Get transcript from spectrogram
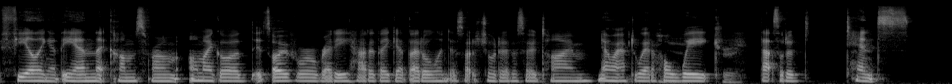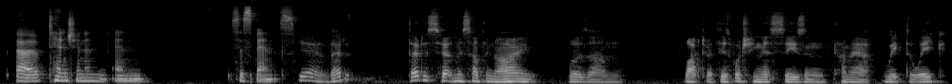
feeling at the end that comes from, oh my God, it's over already. How did they get that all into such short episode time? Now I have to wait a whole Yeah, week. true. That sort of tense uh, tension and, and suspense. Yeah, that that is certainly something I was um liked about this watching this season come out week to week.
